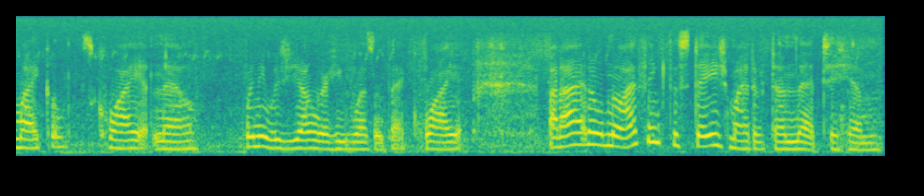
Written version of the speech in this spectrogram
Michael is quiet now. When he was younger, he wasn't that quiet. But I don't know. I think the stage might have done that to him.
